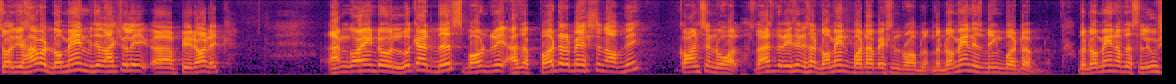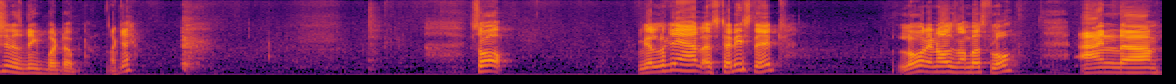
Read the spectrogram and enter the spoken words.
so you have a domain which is actually uh, periodic. I am going to look at this boundary as a perturbation of the constant wall. So that is the reason it is a domain perturbation problem. The domain is being perturbed, the domain of the solution is being perturbed, okay. So we are looking at a steady state low Reynolds numbers flow and um,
